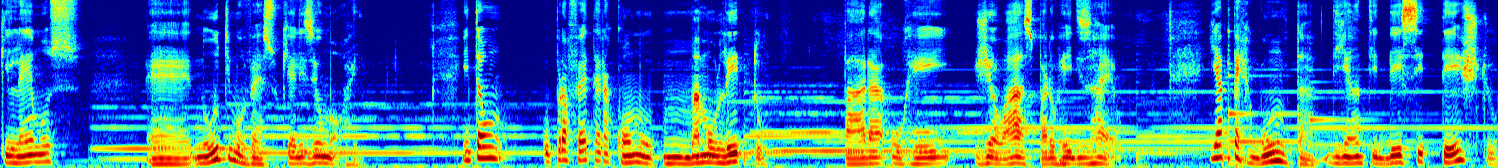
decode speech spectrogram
que lemos é, no último verso que Eliseu morre. Então, o profeta era como um amuleto para o rei Jeoás, para o rei de Israel. E a pergunta diante desse texto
